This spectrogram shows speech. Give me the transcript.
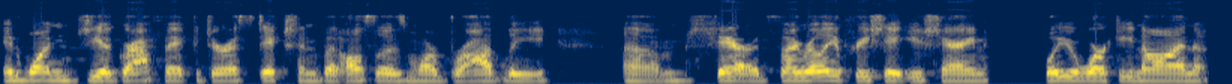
in one geographic jurisdiction but also is more broadly um, shared. So I really appreciate you sharing what you're working on,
